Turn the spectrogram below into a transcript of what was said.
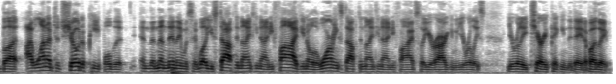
but I wanted to show to people that, and then, then they would say, well, you stopped in 1995. You know, the warming stopped in 1995, so your argument, you're really, you're really cherry picking the data. By the way,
